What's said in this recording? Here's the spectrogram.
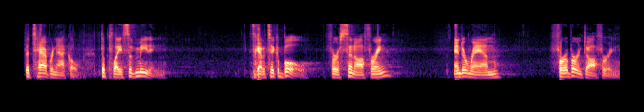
the tabernacle, the place of meeting. He's got to take a bull for a sin offering and a ram for a burnt offering.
